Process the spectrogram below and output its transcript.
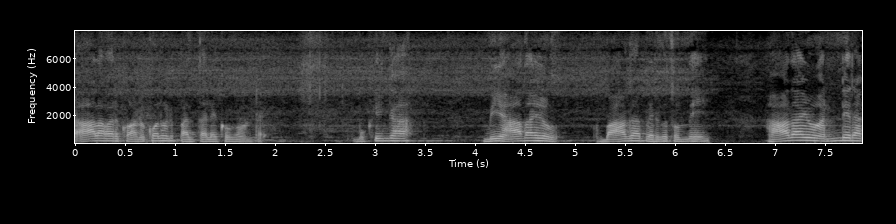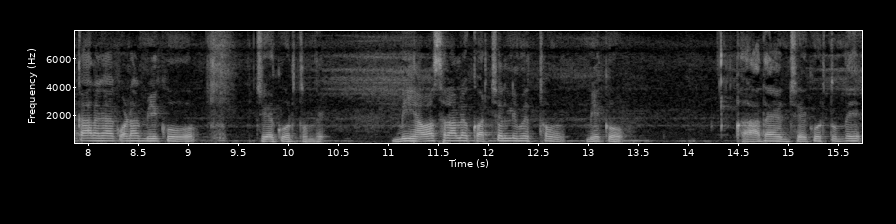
చాలా వరకు అనుకూలమైన ఫలితాలు ఎక్కువగా ఉంటాయి. ముఖ్యంగా మీ ఆదాయం బాగా పెరుగుతుంది. ఆదాయం అన్ని రకాలుగా కూడా మీకు చేకూరుతుంది. మీ అవసరాలు ఖర్చుల నిమిత్తం మీకు ఆదాయం చేకూరుతుంది.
